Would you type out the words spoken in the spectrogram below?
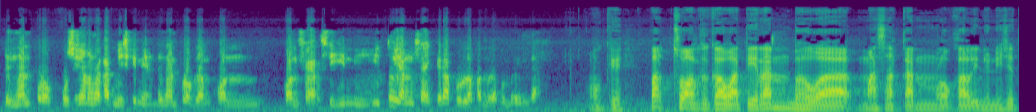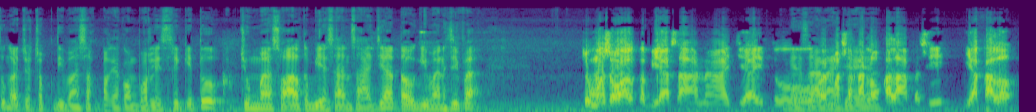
dengan pro, khususnya masyarakat miskin ya dengan program kon, konversi ini. Itu yang saya kira perlu dilakukan oleh pemerintah. Oke, Pak, soal kekhawatiran bahwa masakan lokal Indonesia itu nggak cocok dimasak pakai kompor listrik itu cuma soal kebiasaan saja atau gimana sih, Pak? Cuma soal kebiasaan aja itu. Kebiasaan kan masakan ya. lokal apa sih? Ya kalau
